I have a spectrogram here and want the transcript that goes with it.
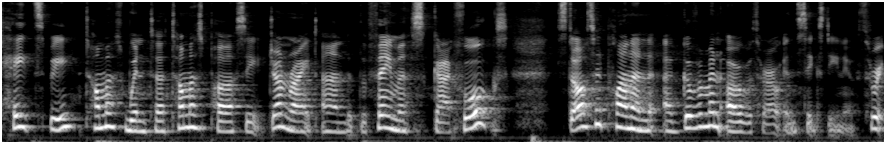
Catesby, Thomas Winter, Thomas Percy, John Wright, and the famous Guy Fawkes, started planning a government overthrow in 1603.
